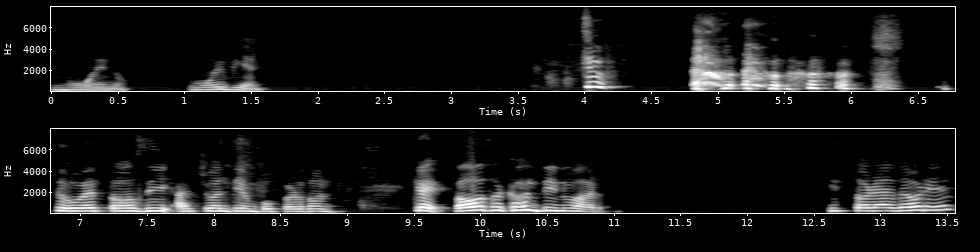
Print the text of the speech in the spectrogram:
Bueno, muy bien. Tuve tos y al tiempo, perdón. Ok, vamos a continuar. Historiadores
